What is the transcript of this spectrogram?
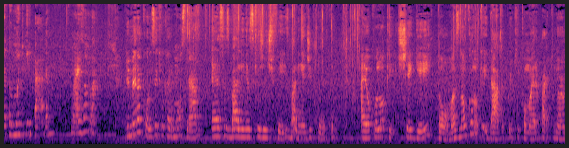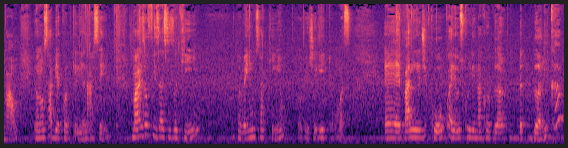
Eu tô muito gripada. Mas vamos lá. Primeira coisa que eu quero mostrar é essas balinhas que a gente fez, balinha de coco. Aí eu coloquei, cheguei, Thomas, não coloquei data, porque como era parto normal, eu não sabia quando que ele ia nascer. Mas eu fiz essas aqui, tá vendo? Um saquinho, coloquei, cheguei, Thomas. É, balinha de coco, aí eu escolhi na cor branca,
